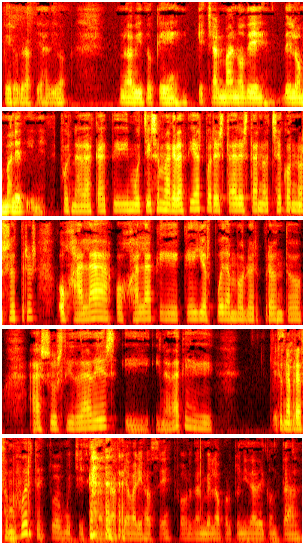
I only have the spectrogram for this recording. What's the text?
pero gracias a Dios no ha habido que, echar mano de, los maletines. Pues nada, Katy, muchísimas gracias por estar esta noche con nosotros. Ojalá, ojalá que, ellos puedan volver pronto a sus ciudades y nada, que, un abrazo muy fuerte. Pues muchísimas gracias, María José, por darme la oportunidad de contar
